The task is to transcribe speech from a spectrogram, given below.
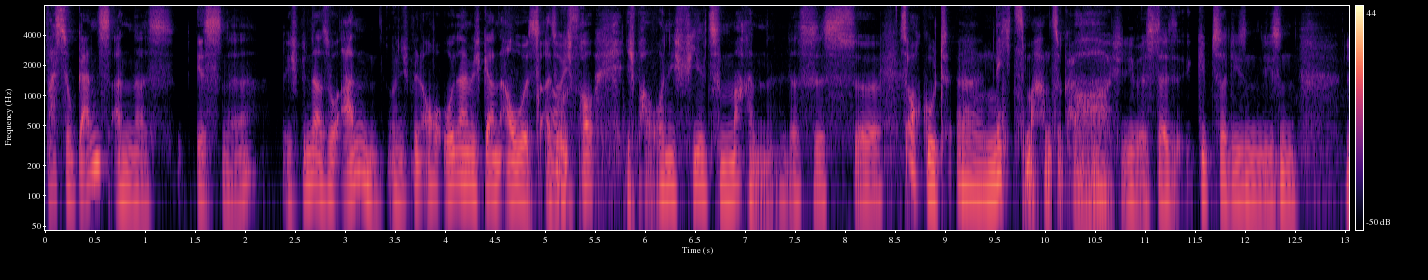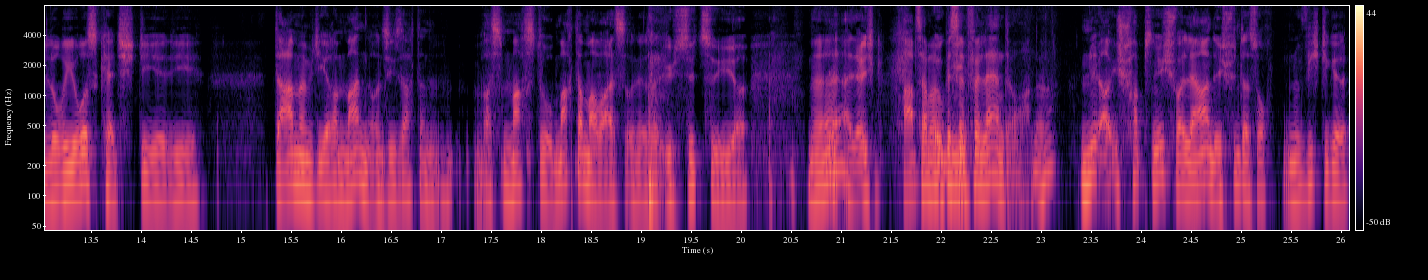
was so ganz anders ist. Ne? Ich bin da so an und ich bin auch unheimlich gern aus. Also aus. ich brauche ich brauch auch nicht viel zu machen. Das ist, äh, ist auch gut, äh, nichts machen zu können. Oh, ich liebe es. Da gibt es ja diesen, diesen Loriot-Sketch, die, die Dame mit ihrem Mann und sie sagt dann, was machst du? Mach doch mal was. Und er sagt, ich sitze hier. Ne? Ja. Also ich hab das haben wir ein bisschen verlernt auch, ne? Nee, ich habe es nicht verlernt. Ich finde das auch eine wichtige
